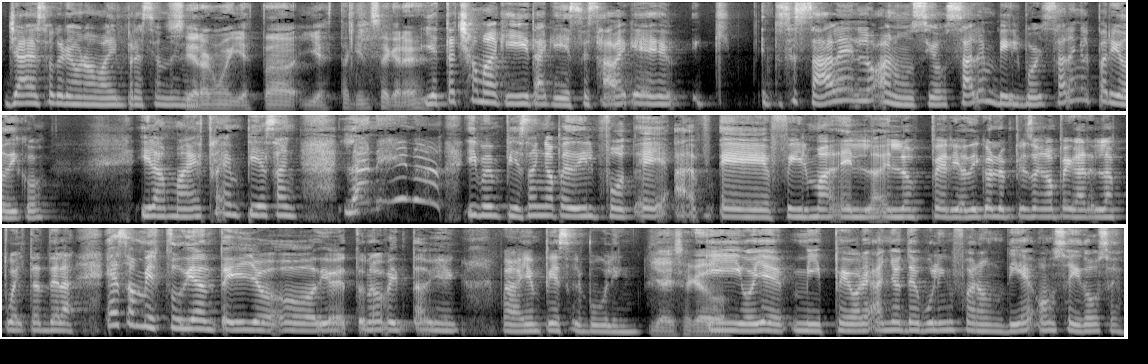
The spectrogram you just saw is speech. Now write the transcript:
ya eso crea una mala impresión de Sí, mí. era como, ¿y esta, ¿y esta quién se cree? Y esta chamaquita que se sabe que... que- Entonces sale en los anuncios, sale en Billboard, sale en el periódico. Y las maestras empiezan, ¡la nena! Y me empiezan a pedir fotos, eh, eh, firma en, la- en los periódicos, lo empiezan a pegar en las puertas de la... Esa es mi estudiante. Y yo, oh Dios, esto no pinta bien. Bueno, ahí empieza el bullying. Y ahí se quedó. Y oye, mis peores años de bullying fueron 10, 11 y 12.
